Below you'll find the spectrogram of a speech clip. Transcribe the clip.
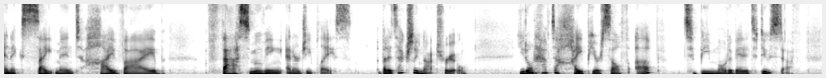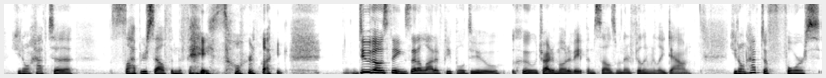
an excitement, high vibe, fast moving energy place. But it's actually not true. You don't have to hype yourself up to be motivated to do stuff. You don't have to slap yourself in the face or like do those things that a lot of people do who try to motivate themselves when they're feeling really down. You don't have to force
